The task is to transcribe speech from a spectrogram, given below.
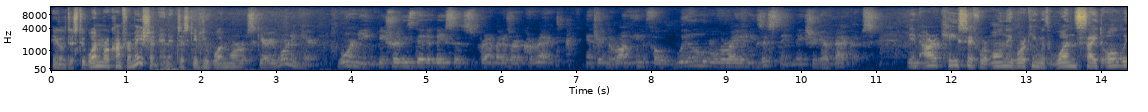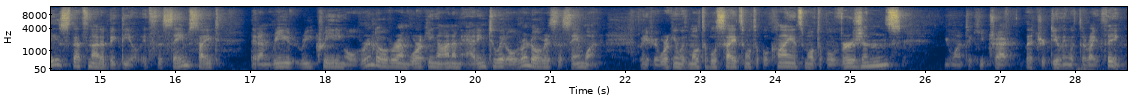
It'll just do one more confirmation, and it just gives you one more scary warning here. Warning, be sure these databases parameters are correct. Entering the wrong info will overwrite an existing. Make sure you have backups. In our case, if we're only working with one site always, that's not a big deal. It's the same site that I'm re recreating over and over, I'm working on, I'm adding to it over and over, it's the same one. But if you're working with multiple sites, multiple clients, multiple versions, you want to keep track that you're dealing with the right thing.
